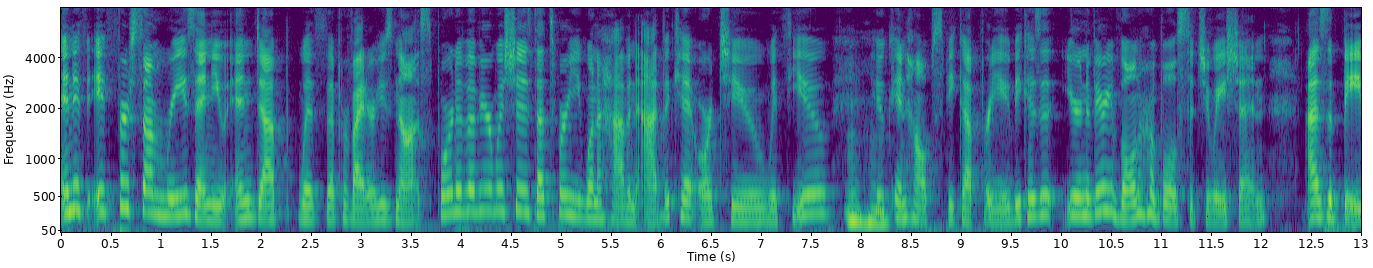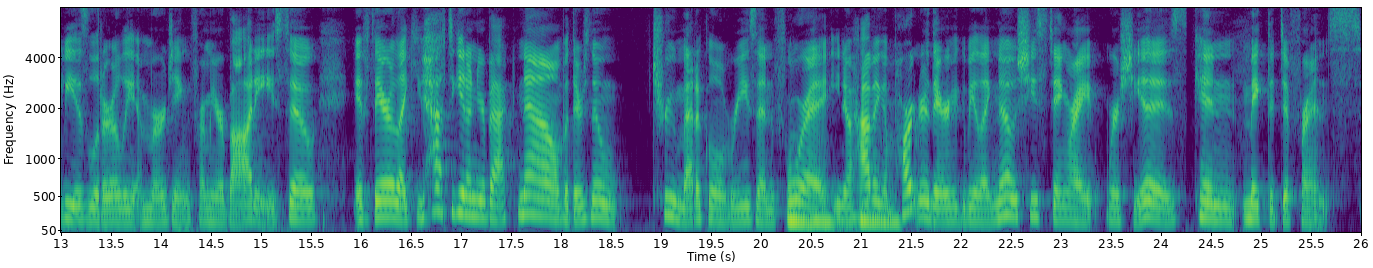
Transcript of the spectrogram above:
And if, if for some reason you end up with a provider who's not supportive of your wishes, that's where you want to have an advocate or two with you mm-hmm. who can help speak up for you because it, you're in a very vulnerable situation as the baby is literally emerging from your body. So if they're like, you have to get on your back now, but there's no true medical reason for mm-hmm. it, you know, having mm-hmm. a partner there who could be like, no, she's staying right where she is can make the difference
